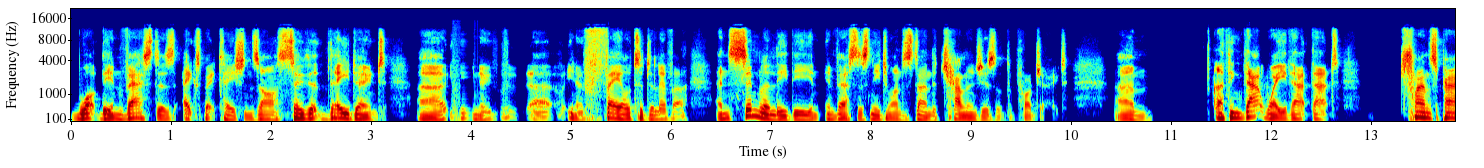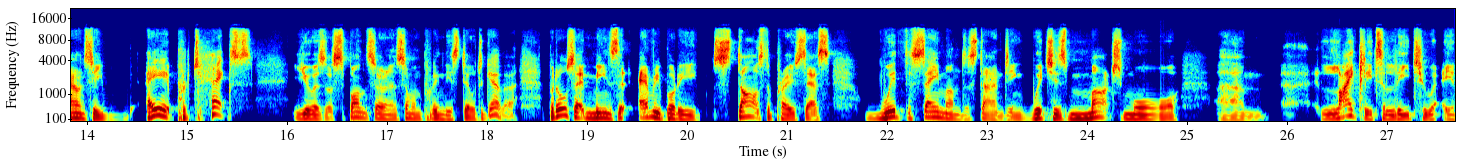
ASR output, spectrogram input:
what the investors' expectations are, so that they don't, uh, you know, uh, you know, fail to deliver. And similarly, the investors need to understand the challenges of the project. Um, and I think that way, that that transparency. A it protects you as a sponsor and as someone putting these deal together but also it means that everybody starts the process with the same understanding which is much more um, uh, likely to lead to a,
